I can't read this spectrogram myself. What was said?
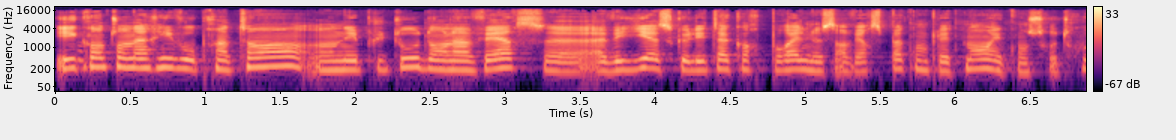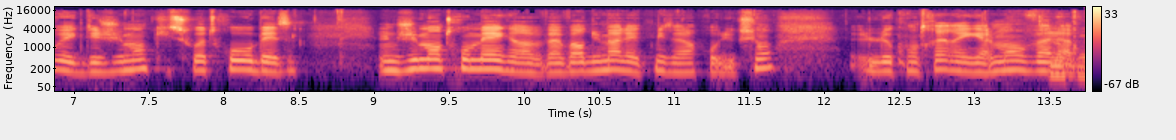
Et quand on arrive au printemps, on est plutôt dans l'inverse, euh, à veiller à ce que l'état corporel ne s'inverse pas complètement et qu'on se retrouve avec des juments qui soient trop obèses. Une jument trop maigre va avoir du mal à être mise à la reproduction. Le contraire est également valable.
